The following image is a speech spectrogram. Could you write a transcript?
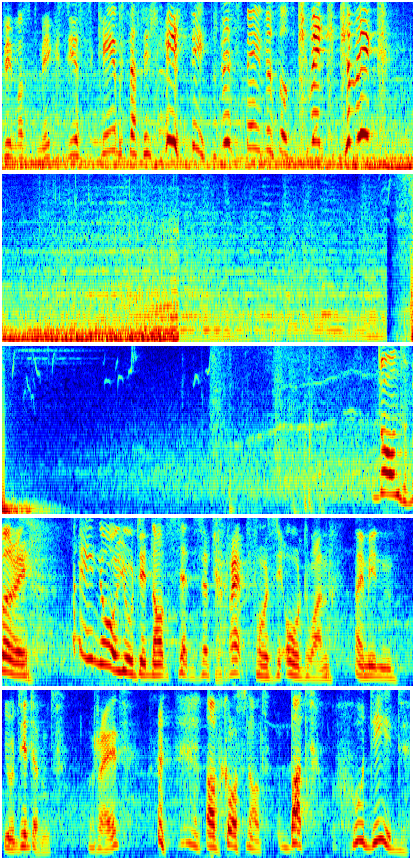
We must make the escape that is hasty! This way, wizard! Quick, quick! Don't worry. I know you did not set the trap for the old one. I mean, you didn't, right? of course not. But who did?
